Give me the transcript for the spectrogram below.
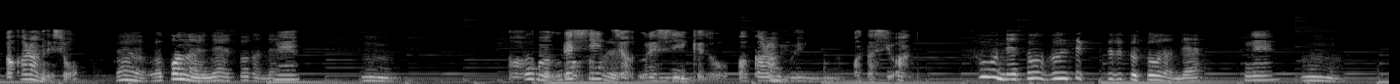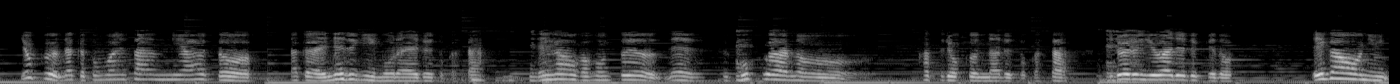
んわからんでしょ？うんうんわかんないねそうだねね。うんあ嬉しいっちゃ嬉しいけど、わからんのよ、うん私は。そうね、そう分析するとそうだね。ね。うん。よく、なんか、ともえさんに会うと、なんかエネルギーもらえるとかさ、笑顔が本当よね、すごくあの、活力になるとかさ、いろいろ言われるけど、笑顔に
